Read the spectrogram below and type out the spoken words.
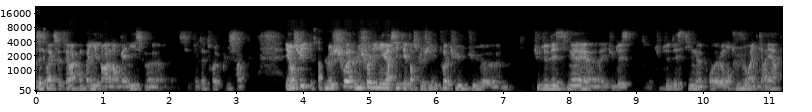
c'est vrai que se faire accompagner par un organisme, c'est peut-être plus simple. Et ensuite, le choix, le choix de l'université, parce que toi, tu, tu, tu te destinais et tu, tu, te destines probablement toujours à une carrière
